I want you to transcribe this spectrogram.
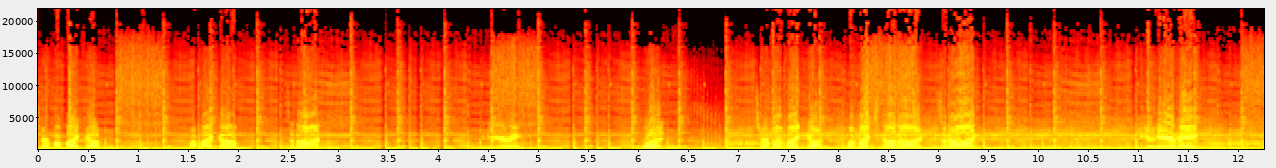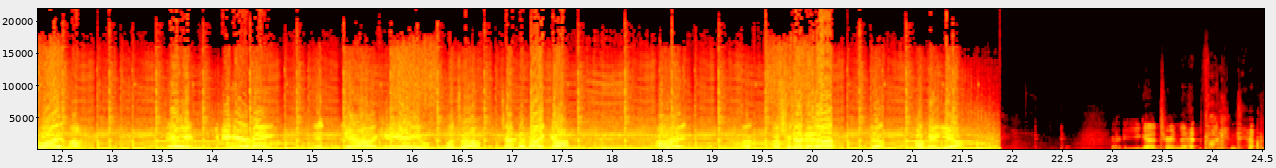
Turn my mic up. My mic up? Is it on? Can you hear me? What? Turn my mic up. My mic's not on. Is it on? Can you hear me? What? Uh, Dave, can you hear me? Yeah, yeah, I can hear you. What's up? Turn my mic up. All right. Uh, okay. turn it up? No. Okay, yeah. You gotta turn that fucking down.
